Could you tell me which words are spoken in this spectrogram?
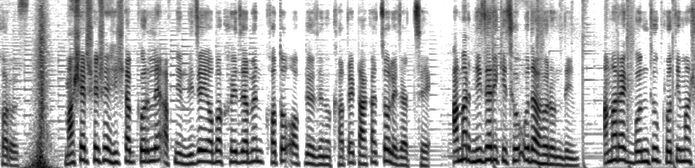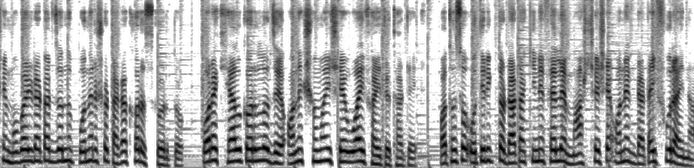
খরচ। মাসের শেষে হিসাব করলে আপনি নিজেই অবাক হয়ে যাবেন কত অপ্রয়োজনীয় খাতে টাকা চলে যাচ্ছে। আমার নিজেরই কিছু উদাহরণ দিই আমার এক বন্ধু প্রতি মাসে মোবাইল ডাটার জন্য পনেরোশো টাকা খরচ করত। পরে খেয়াল করল যে অনেক সময় সে ওয়াইফাইতে থাকে। অথচ অতিরিক্ত ডাটা কিনে ফেলে মাস শেষে অনেক ডাটাই ফুরায় না।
